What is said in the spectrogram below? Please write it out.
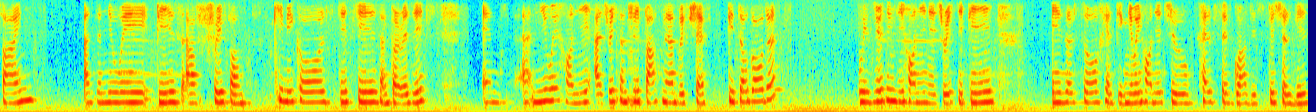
find as the Niue bees are free from chemicals, disease, and parasites. And uh, Niue Honey has recently partnered with Chef Peter Gordon, who is using the honey in his recipe. He's also helping Niue Honey to help safeguard these special bees.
